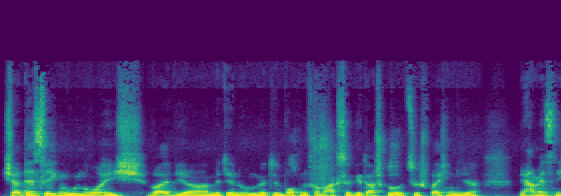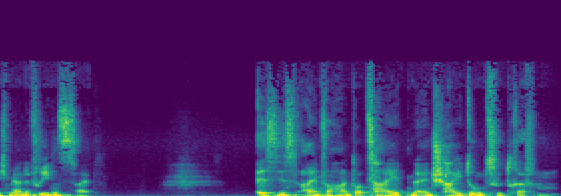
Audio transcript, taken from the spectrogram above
ich werde deswegen unruhig, weil wir mit den, um mit den Worten von Axel Gedaschko zu sprechen, wir, wir haben jetzt nicht mehr eine Friedenszeit. Es ist einfach an der Zeit, eine Entscheidung zu treffen.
